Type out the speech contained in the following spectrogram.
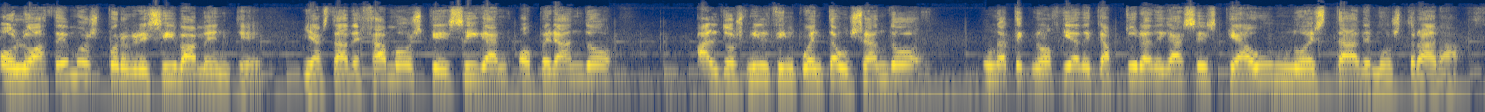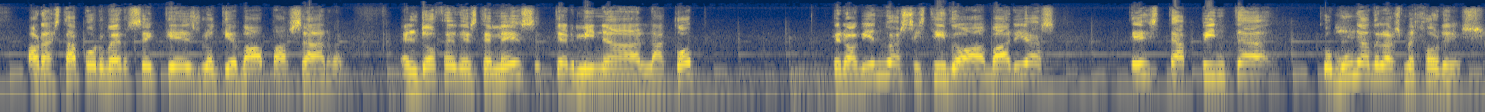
o lo hacemos progresivamente y hasta dejamos que sigan operando al 2050 usando una tecnología de captura de gases que aún no está demostrada. Ahora está por verse qué es lo que va a pasar. El 12 de este mes termina la COP, pero habiendo asistido a varias, esta pinta como una de las mejores.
